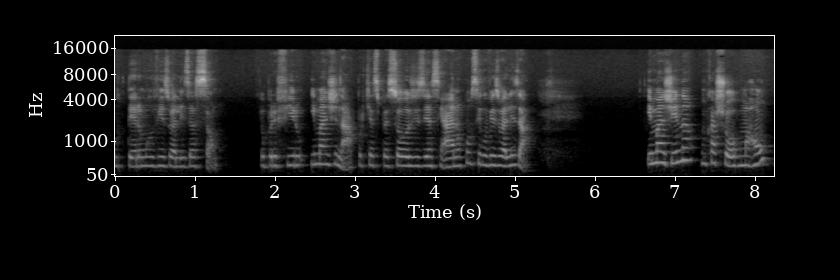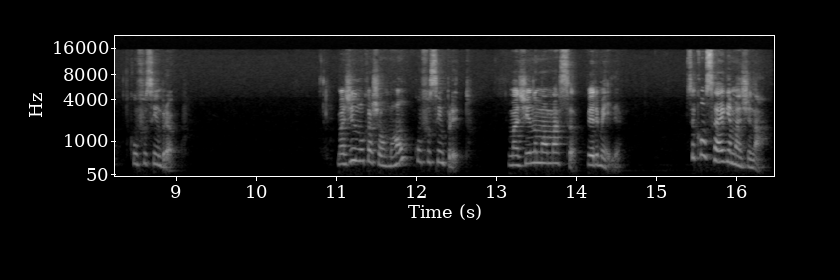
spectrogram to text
o termo visualização. Eu prefiro imaginar, porque as pessoas dizem assim: ah, eu não consigo visualizar. Imagina um cachorro marrom com focinho branco. Imagina um cachorro marrom com focinho preto. Imagina uma maçã vermelha. Você consegue imaginar,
